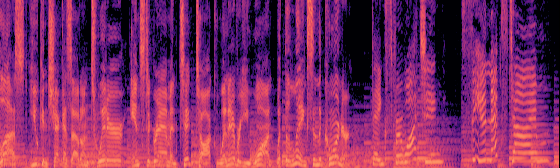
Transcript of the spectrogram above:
Plus, you can check us out on Twitter, Instagram, and TikTok whenever you want with the links in the corner. Thanks for watching. See you next time.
